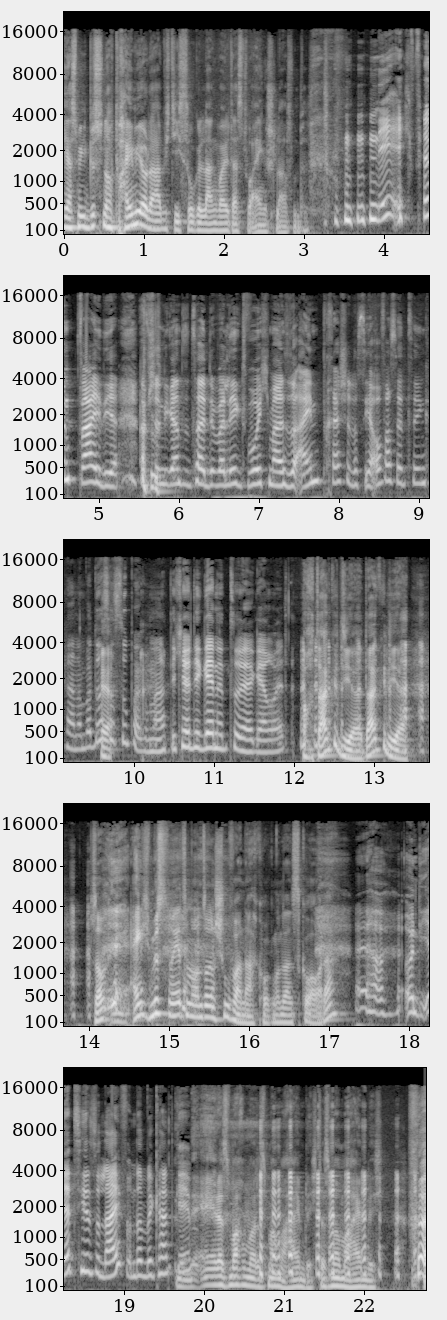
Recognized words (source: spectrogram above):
Jasmin, bist du noch bei mir oder habe ich dich so gelangweilt, dass du eingeschlafen bist? nee, ich bin bei dir. Habe schon die ganze Zeit überlegt, wo ich mal so einpresche, dass ich auch was erzählen kann. Aber du hast ja. das super gemacht. Ich höre dir gerne zu, Herr Gerold. Ach, danke dir, danke dir. So, eigentlich müssten wir jetzt mal unseren Schufa nachgucken, unseren Score, oder? Ja, und jetzt hier so live und dann bekannt geben? Nee, das machen wir, das machen wir heimlich. Das machen wir heimlich.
